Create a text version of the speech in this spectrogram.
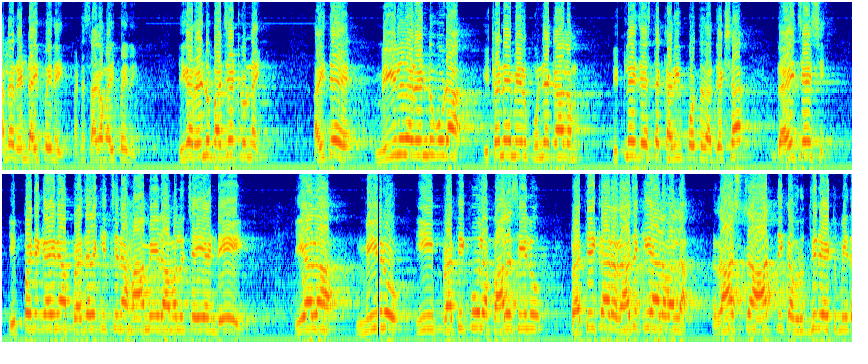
అలా రెండు అయిపోయినాయి. అంటే సగం అయిపోయినాయి. ఇక రెండు బడ్జెట్లు ఉన్నాయి. అయితే మిగిలిన రెండు కూడా ఇట్లనే మీరు పుణ్యకాలం ఇట్లనే చేస్తే కరిగిపోతుంది అధ్యక్ష. దయచేసి ఇప్పటికైనా ప్రజలకిచ్చిన హామీలు అమలు చేయండి. ఇవాళ మీరు ఈ ప్రతికూల పాలసీలు ప్రతీకార రాజకీయాల వల్ల రాష్ట్ర ఆర్థిక వృద్ధి రేటు మీద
